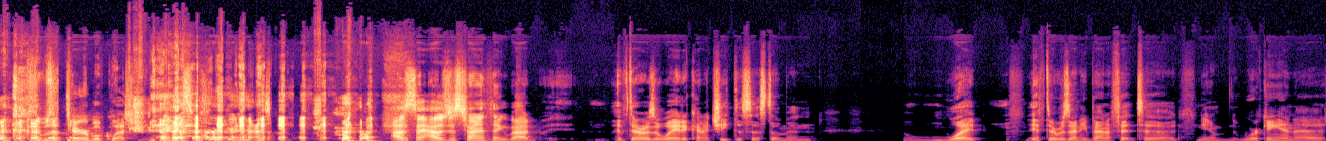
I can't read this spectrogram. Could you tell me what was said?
it was a terrible question. I was saying, I was just trying to think about if there was a way to kind of cheat the system and what if there was any benefit to you know working in a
